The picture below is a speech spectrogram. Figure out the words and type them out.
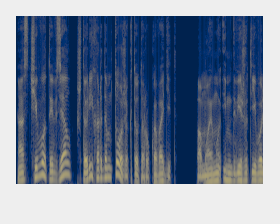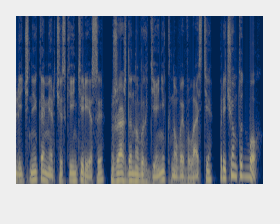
«А с чего ты взял, что Рихардом тоже кто-то руководит? По-моему, им движут его личные коммерческие интересы, жажда новых денег, новой власти. Причем тут Бог?»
